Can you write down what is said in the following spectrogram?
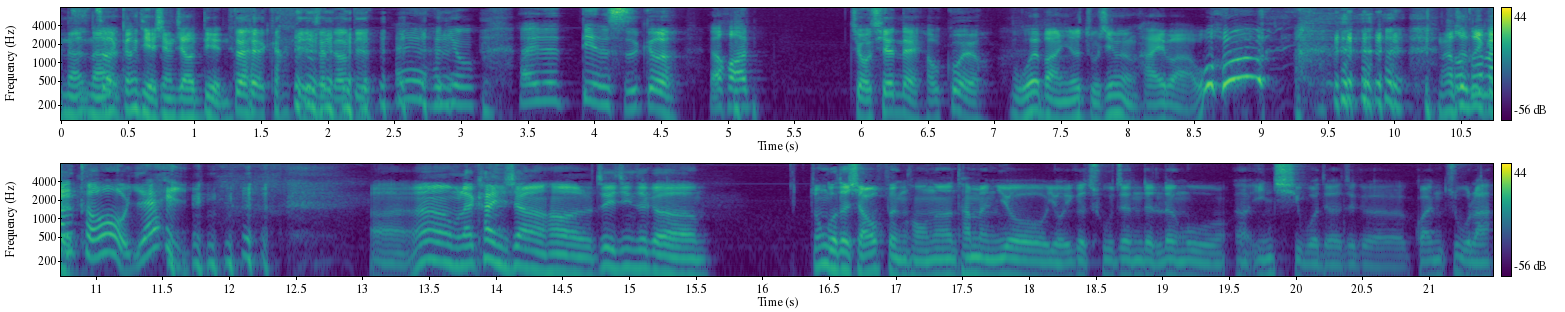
拿拿钢铁香蕉垫，对，钢铁香蕉垫，哎，很有，哎，这垫十个要花九千呢，好贵哦。不会吧？你的祖先很嗨吧？呜呼！拿着那个头耶。啊，那我们来看一下哈，最近这个中国的小粉红呢，他们又有一个出征的任务，呃，引起我的这个关注啦。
